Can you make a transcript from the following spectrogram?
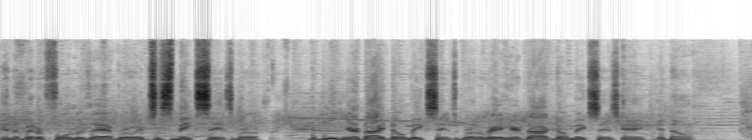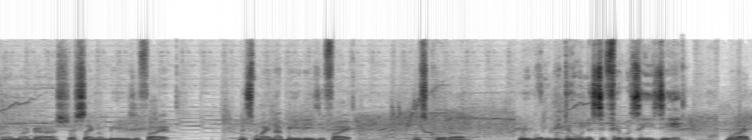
and a better form of that, bro. It just makes sense, bro. The blue hair dye don't make sense, bro. The red hair dye don't make sense, gang. It don't. Oh my gosh, this ain't gonna be an easy fight. This might not be an easy fight. That's cool though. We wouldn't be doing this if it was easy. What?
